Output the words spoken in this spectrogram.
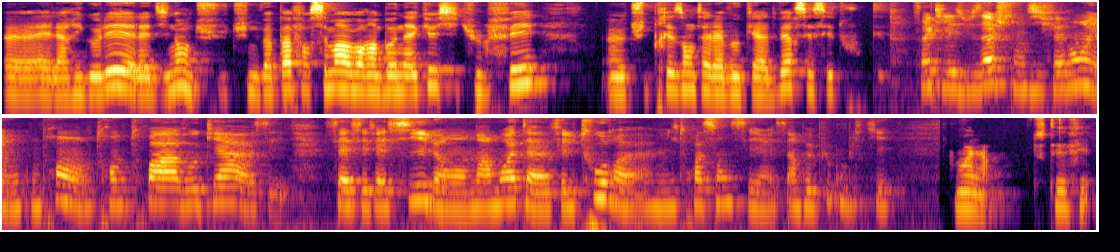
Elle a rigolé, elle a dit non, tu, ne vas pas forcément avoir un bon accueil si tu le fais. Euh, tu te présentes à l'avocat adverse et c'est tout. C'est vrai que les usages sont différents et on comprend. 33 avocats, euh, c'est assez facile. En un mois, tu as fait le tour. 1300, euh, c'est un peu plus compliqué. Voilà, tout à fait.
